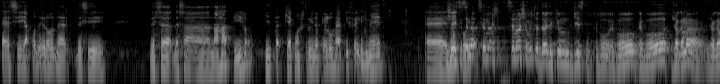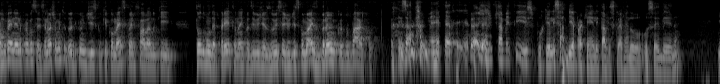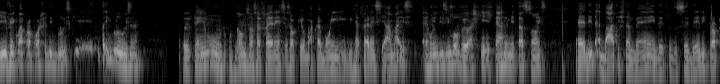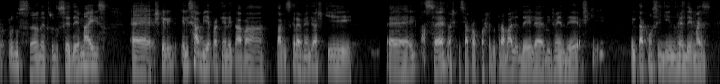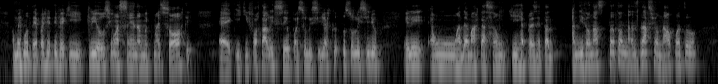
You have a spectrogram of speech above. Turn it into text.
é, se apoderou né, desse, dessa, dessa narrativa que, tá, que é construída pelo rap, infelizmente é, Gente, foi... você, não, você, não acha, você, não acha, muito doido que um disco. Eu vou, eu vou, eu vou jogar, uma, jogar um veneno para você. Você não acha muito doido que um disco que comece com ele falando que todo mundo é preto, né? Inclusive Jesus, seja o disco mais branco do Baco? Exatamente. É, é, é justamente isso, porque ele sabia para quem ele estava escrevendo o CD, né? E vem com a proposta de blues que não tem blues, né? Eu tenho nomes, as referências, ok, o Baco é bom em, referenciar, mas é ruim em desenvolver. Eu acho que tem as limitações é, de debates também dentro do CD, de própria produção dentro do CD, mas é, acho que ele, ele sabia para quem ele estava tava escrevendo e acho que é, ele está certo. Acho que se a proposta do trabalho dele é de vender, acho que ele está conseguindo vender, mas ao mesmo tempo a gente vê que criou-se uma cena muito mais forte é, e que fortaleceu o pós-suicídio. Acho que o suicídio ele é uma demarcação que representa a nível tanto nacional quanto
